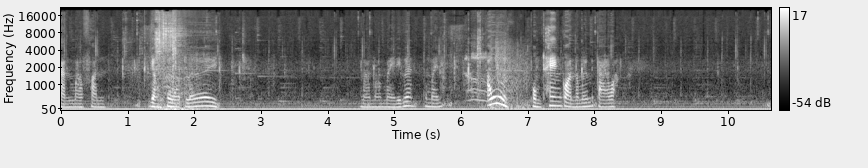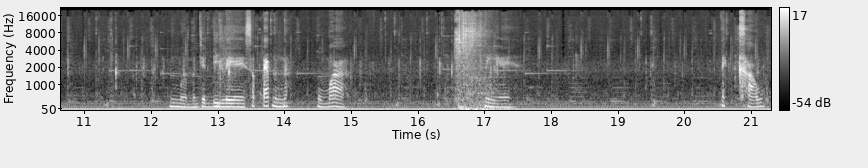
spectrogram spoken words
หันมาฟัน อย่างโหดเลย มามาใหม่ดิเพื่อนทำไมเอ้า ผมแทงก่อนทำไมไม่ตายวะเหมือนมันจะดีเลย์สักแป๊บหนึ่งนะ ผมว่า นี่ไงไอ้ขาวโห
